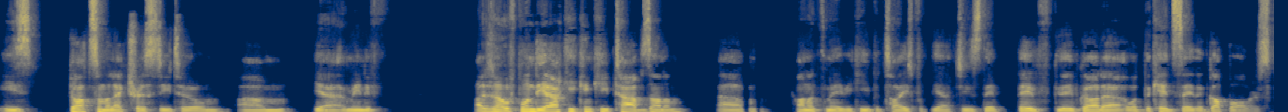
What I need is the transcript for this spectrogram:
He's got some electricity to him. Um, yeah, I mean, if I don't know if Bundee Aki can keep tabs on him, um, Connacht maybe keep it tight. But yeah, geez, they've they've they've got uh, what the kids say. They've got ballers.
